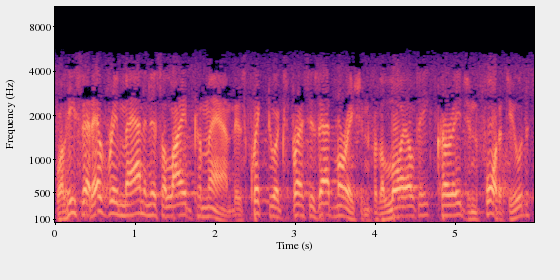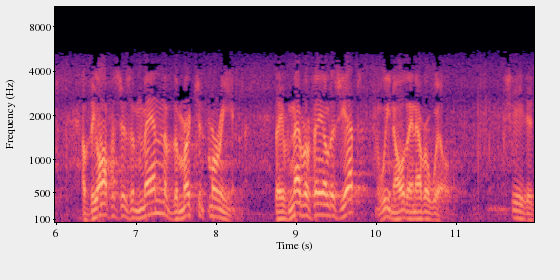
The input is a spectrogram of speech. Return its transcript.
Well, he said every man in this Allied command is quick to express his admiration for the loyalty, courage, and fortitude of the officers and men of the Merchant Marine. They've never failed us yet, and we know they never will. Gee, did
